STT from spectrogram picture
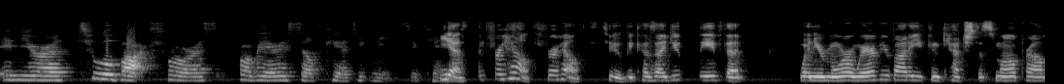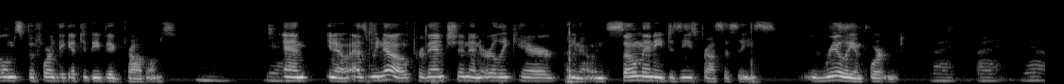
in your toolbox for for various self-care techniques you can. Yes, and for health, for health too, because I do believe that when you're more aware of your body, you can catch the small problems before they get to be big problems. Mm, yeah. And you know, as we know, prevention and early care, you know, in so many disease processes, really important. Right, right, yeah.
